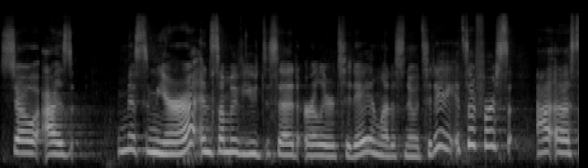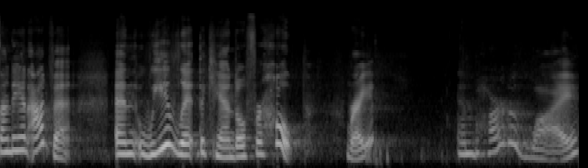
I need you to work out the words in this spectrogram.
So, as Miss Mira and some of you said earlier today and let us know today, it's our first uh, uh, Sunday in Advent. And we lit the candle for hope, right? And part of why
